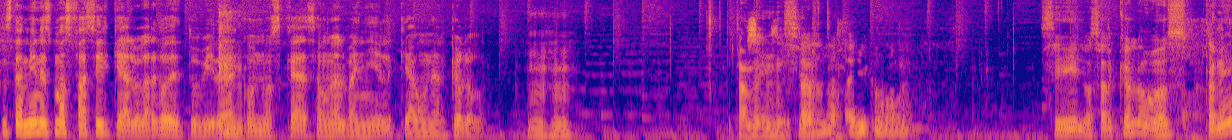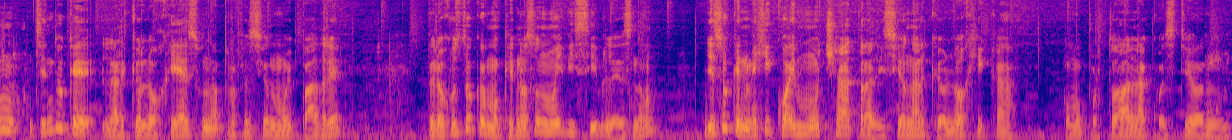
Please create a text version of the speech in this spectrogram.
Pues también es más fácil que a lo largo de tu vida conozcas a un albañil que a un arqueólogo. También es cierto. Sí, los arqueólogos. También siento que la arqueología es una profesión muy padre, pero justo como que no son muy visibles, ¿no? Y eso que en México hay mucha tradición arqueológica como por toda la cuestión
